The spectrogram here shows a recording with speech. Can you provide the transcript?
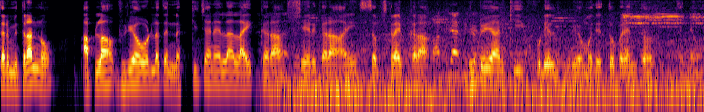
तर मित्रांनो आपला व्हिडिओ आवडला तर नक्की चॅनलला लाईक करा शेअर करा आणि सबस्क्राईब करा. भेटूया आणखी पुढील व्हिडिओमध्ये तोपर्यंत धन्यवाद.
